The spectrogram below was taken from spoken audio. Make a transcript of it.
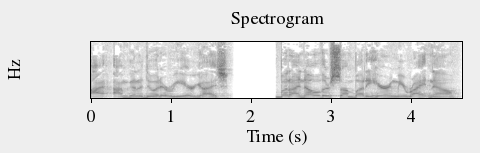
I, am going to do it every year, guys. But I know there's somebody hearing me right now.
